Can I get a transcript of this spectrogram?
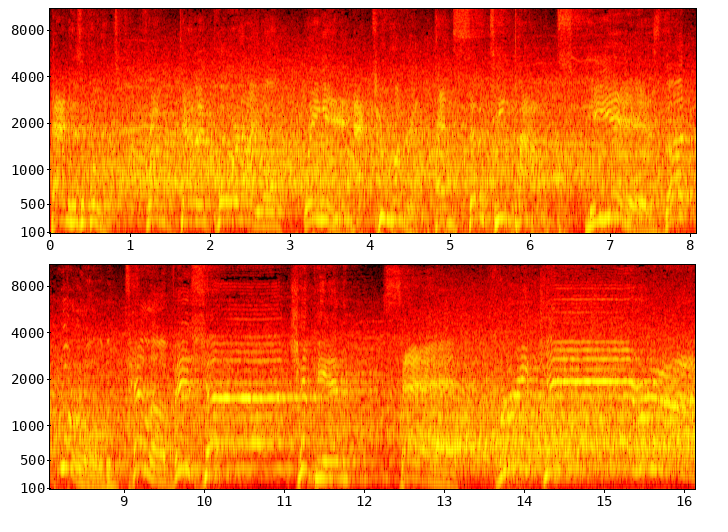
And his opponent from Davenport, Iowa, weighing in at 217 pounds, he is the World Television Champion, Seth freaking Rollins!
